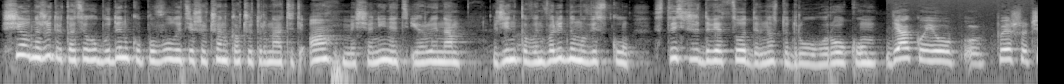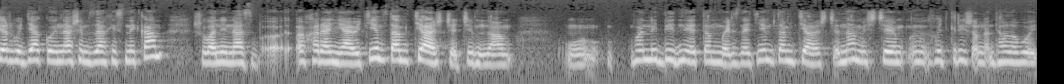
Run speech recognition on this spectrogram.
Ще одна жителька цього будинку по вулиці Шевченка, 14А, міщанінець Ірина. Жінка в інвалідному візку з 1992 року. Дякую в першу чергу, дякую нашим захисникам, що вони нас е, охороняють. Їм там тяжче, ніж нам. Вони бідні там мерзнуть, їм там тяжче. Нам ще хоч криша над головою.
